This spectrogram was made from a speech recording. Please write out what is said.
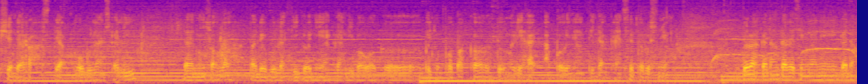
transfusion darah setiap 2 bulan sekali. Dan insyaAllah pada bulan 3 ni akan dibawa ke berjumpa pakar untuk melihat apa yang tindakan seterusnya. Itulah kadang thalassemia ni kadang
